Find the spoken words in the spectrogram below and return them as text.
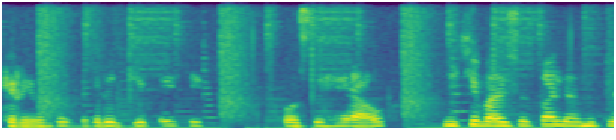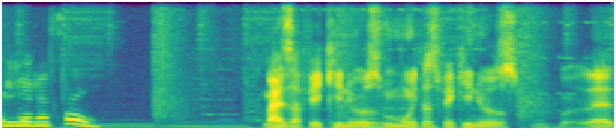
crença que acredita que fosse real e que vai se espalhando por gerações. Mas a fake news, muitas fake news, é,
